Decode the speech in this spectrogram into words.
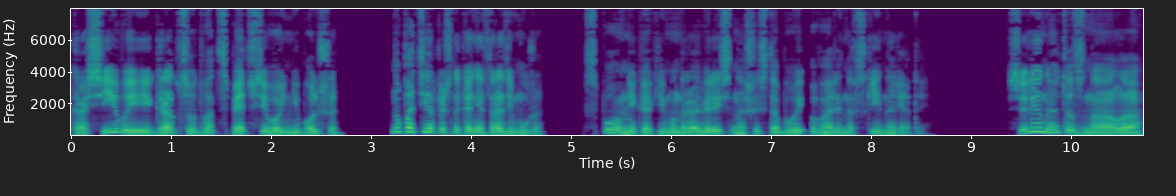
Красиво и градусов 25 всего, не больше. Ну, потерпишь, наконец, ради мужа. Вспомни, как ему нравились наши с тобой валенорские наряды. Селена это знала,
